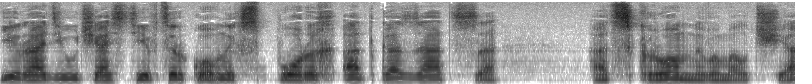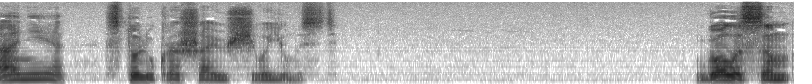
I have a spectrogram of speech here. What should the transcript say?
и ради участия в церковных спорах отказаться от скромного молчания, столь украшающего юность. Голосом,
